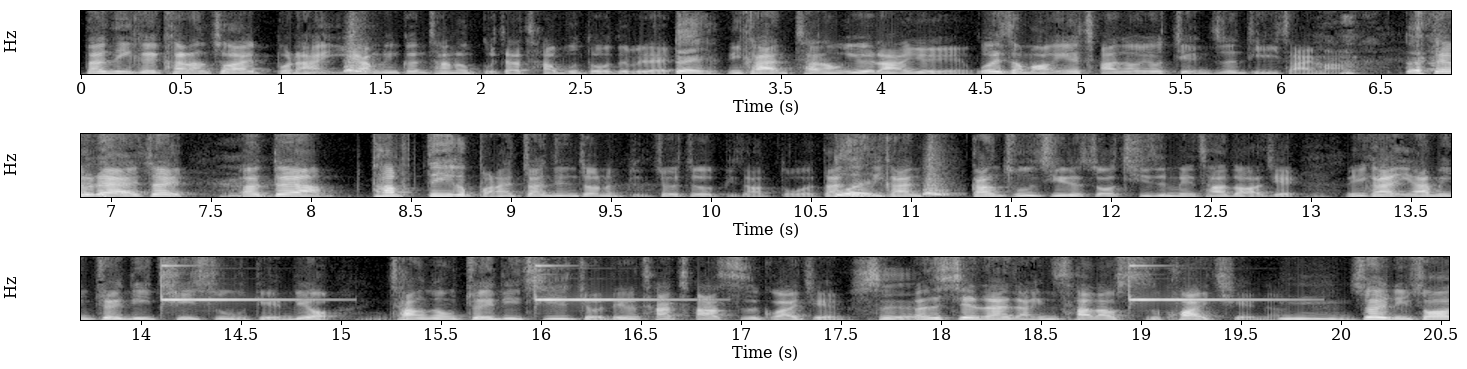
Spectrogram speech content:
但是你可以看得出来，本来阳明跟长隆股价差不多，对不对？对。你看长隆越拉越远，为什么？因为长隆有减资题材嘛，对不对？所以啊，对啊，它第一个本来赚钱赚的比就就比较多，但是你看刚除期的时候，其实没差多少钱。你看阳明最低七十五点六，长隆最低七十九点六，差差四块钱。是。但是现在涨已经差到十块钱了。嗯。所以你说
